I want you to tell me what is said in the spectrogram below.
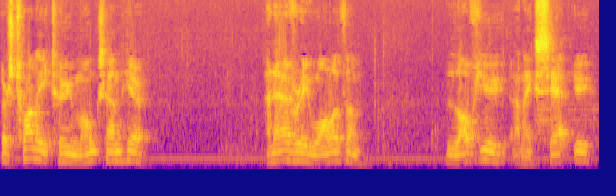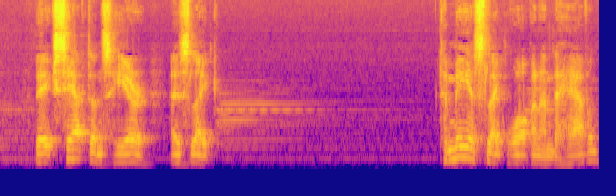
There's 22 monks in here, and every one of them love you and accept you. The acceptance here is like, to me, it's like walking into heaven.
